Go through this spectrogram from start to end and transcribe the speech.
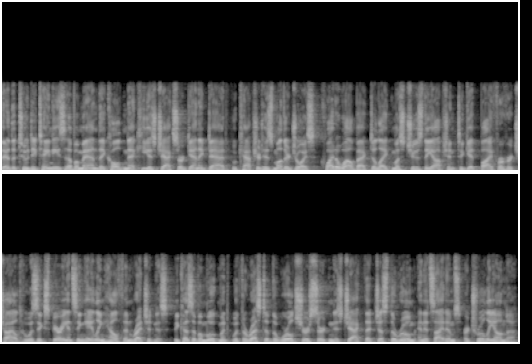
They're the two detainees of a man they called Neck. He is Jack's organic dad, who captured his mother Joyce. Quite a while back Delight must choose the option to get by for her child who was experiencing ailing health and wretchedness because of a movement with the rest of the world sure certain is Jack that just the room and its items are truly on the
